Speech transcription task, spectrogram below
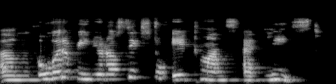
um, over a period of six to eight months at least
